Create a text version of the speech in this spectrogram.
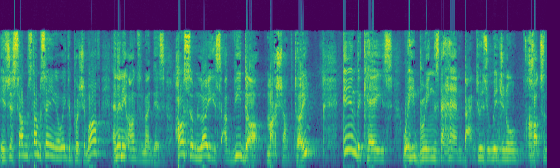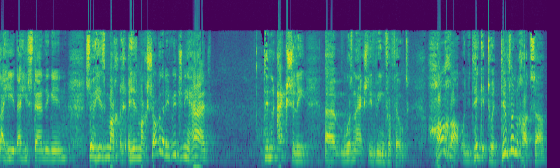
It's just some, some saying a way to push him off, and then he answered him like this: Hosam lois avida machshavtoi. In the case where he brings the hand back to his original chotz that he that he's standing in, so his his machshava that he originally had didn't actually um, wasn't actually being fulfilled. Hacha, when you take it to a different chotza,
